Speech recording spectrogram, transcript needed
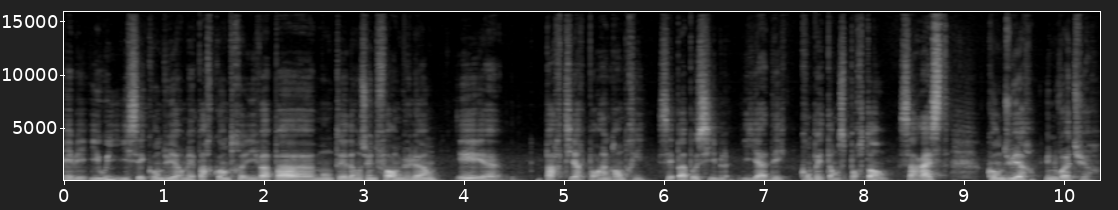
et eh oui, il sait conduire, mais par contre, il ne va pas monter dans une Formule 1 et euh, partir pour un grand prix. C'est pas possible. Il y a des compétences. Pourtant, ça reste conduire une voiture.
